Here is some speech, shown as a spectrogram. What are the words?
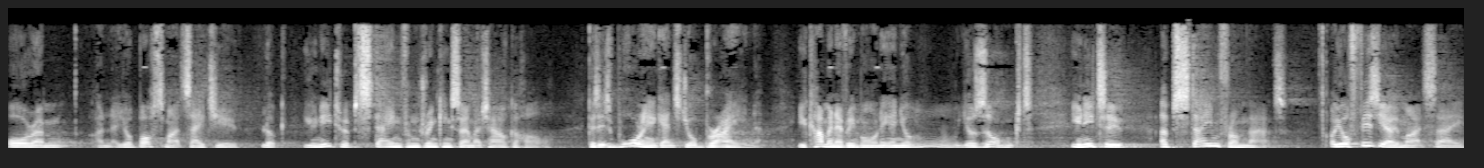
Or, um, I don't know, your boss might say to you, Look, you need to abstain from drinking so much alcohol because it's warring against your brain. You come in every morning and you're, ooh, you're zonked. You need to abstain from that. Or your physio might say,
